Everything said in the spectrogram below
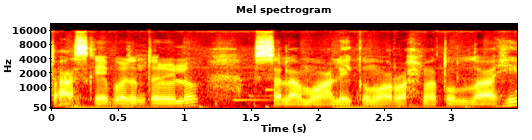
তো আজকে এই পর্যন্ত রইল। আসসালামু আলাইকুম রহমতুল্লাহি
